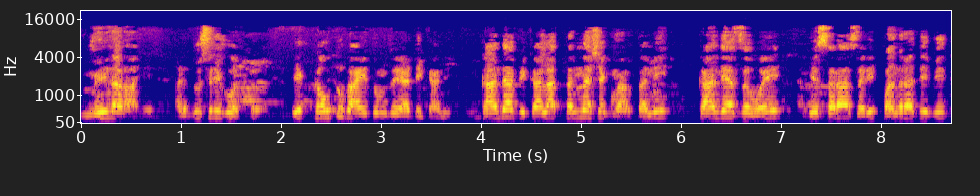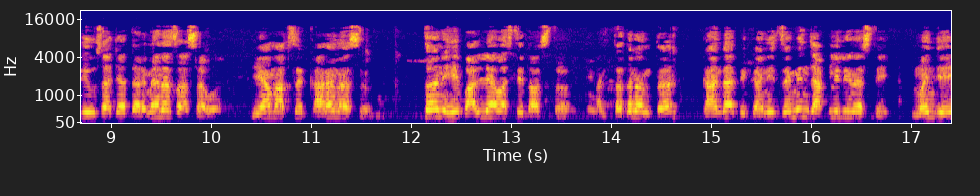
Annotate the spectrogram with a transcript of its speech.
मिळणार आहे. आणि दुसरी गोष्ट एक कौतुक आहे तुमचं या ठिकाणी. कांदा पिकाला तणनाशक मारताना कांद्याचं वय हे सरासरी पंधरा ते वीस दिवसाच्या दरम्यानच असावं. या मागचं कारण असं तण हे बाल्यावस्थेत असतं. आणि तदनंतर कांदा पिकाने जमीन झाकलेली नसते. म्हणजे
